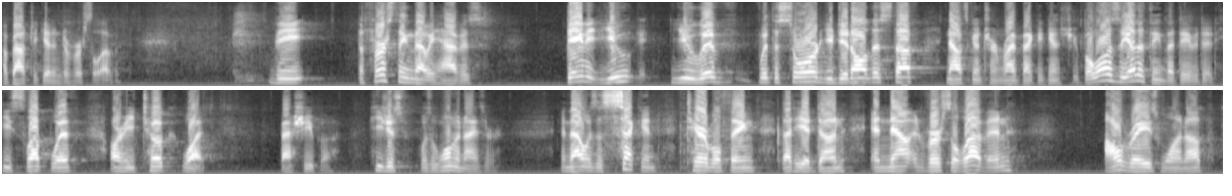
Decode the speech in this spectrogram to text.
about to get into verse 11. The the first thing that we have is David, you you live with the sword, you did all this stuff, now it's going to turn right back against you. But what was the other thing that David did? He slept with or he took what? Bathsheba. He just was a womanizer. And that was the second terrible thing that he had done. And now in verse 11, I'll raise one up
